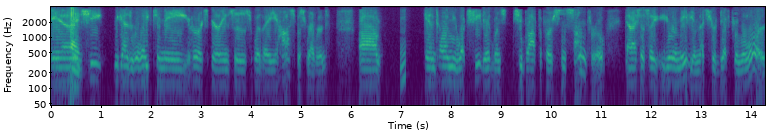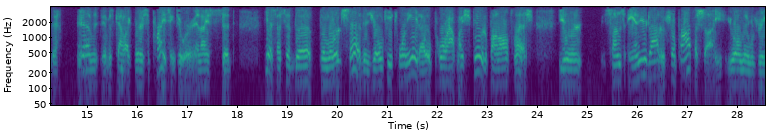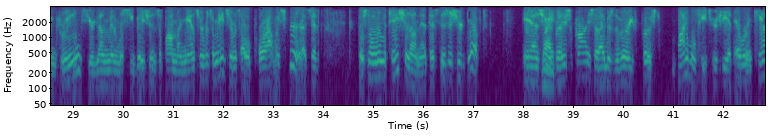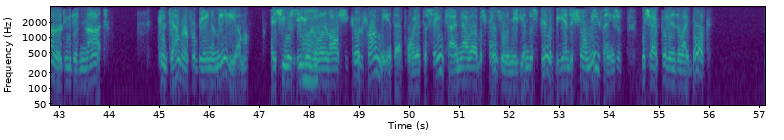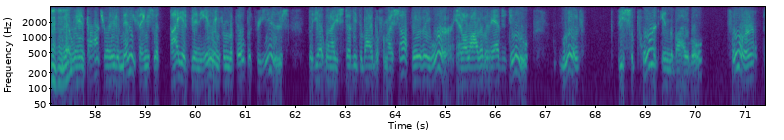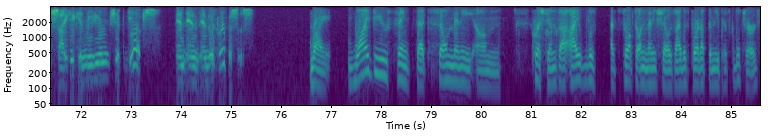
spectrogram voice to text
And Right. she began to relate to me her experiences with a hospice reverend um, Mhm. and telling me what she did when she brought the person's son through. And I said, so you're a medium. That's your gift from the Lord. And it was kind of like very surprising to her. And I said, yes. I said, the, the Lord said in Joel 2.28, I will pour out my spirit upon all flesh. Your sons and your daughters shall prophesy. Your old men will dream dreams. Your young men will see visions. Upon my manservants and maidservants I will pour out my spirit. I said, there's no limitation on that. This, this is your gift. And she Right. was very surprised that I was the very first Bible teacher she was very surprised that I was the very first Bible teacher she had ever encountered who did not condemn her for being a medium. And she was eager to learn all she could from me at that point. At the same time, now that I was friends with a medium, the Spirit began to show me things which I put into my book that Mhm. ran contrary to many things that I had been hearing from the pulpit for years, but yet when I studied the Bible for myself, there they were. And a lot of it had to do with the support in the Bible for psychic and mediumship gifts and, and, and their purposes. Right. Why do you think that so many um Christians? I, I was I've talked on many shows. I was brought up in the Episcopal Church.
